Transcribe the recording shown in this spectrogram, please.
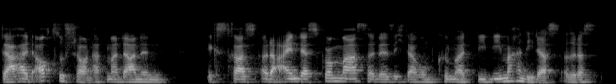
Da halt auch zu schauen, hat man da einen Extras oder einen der Scrum Master, der sich darum kümmert, wie, wie machen die das? Also das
